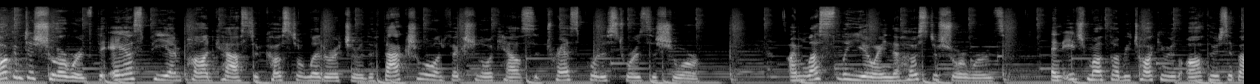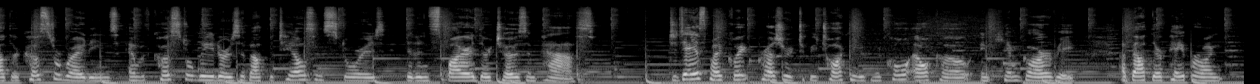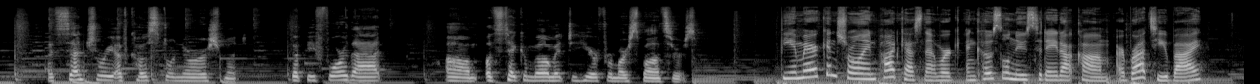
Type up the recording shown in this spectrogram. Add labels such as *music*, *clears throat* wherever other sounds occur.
Welcome to Shorewards, the ASPN podcast of coastal literature, the factual and fictional accounts that transport us towards the shore. I'm Leslie Ewing, the host of Shorewards, and each month I'll be talking with authors about their coastal writings and with coastal leaders about the tales and stories that inspired their chosen paths. Today it's my great pleasure to be talking with Nicole Elko and Kim Garvey about their paper on a century of coastal nourishment. But before that, um, let's take a moment to hear from our sponsors. The American Shoreline Podcast Network and CoastalNewsToday.com are brought to you by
